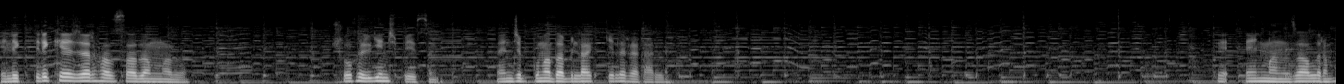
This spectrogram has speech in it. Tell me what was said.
Elektrik ejderhası adamları. Çok ilginç bir isim. Bence buna da bir like gelir herhalde. Bir elmanızı alırım.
